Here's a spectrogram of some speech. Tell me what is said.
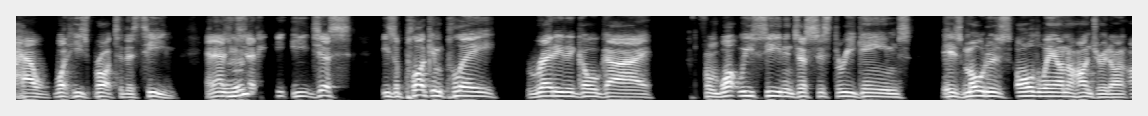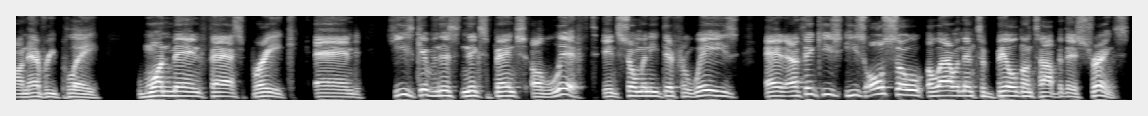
how what he's brought to this team. And as mm-hmm. you said, he, he just he's a plug and play, ready to go guy. From what we've seen in just his three games, his motors all the way on 100 on, on every play. One man fast break. And he's given this Knicks bench a lift in so many different ways. And I think he's he's also allowing them to build on top of their strengths.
